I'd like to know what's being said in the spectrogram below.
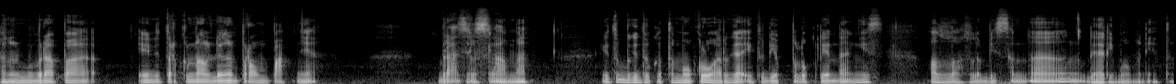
Karena beberapa ini terkenal dengan perompaknya. Berhasil selamat. Itu begitu ketemu keluarga itu dia peluk dia nangis. Allah lebih senang dari momen itu.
